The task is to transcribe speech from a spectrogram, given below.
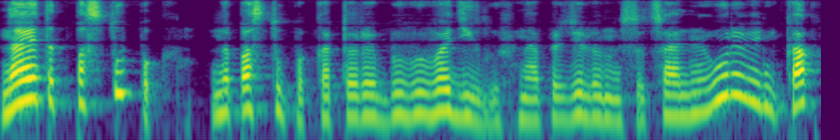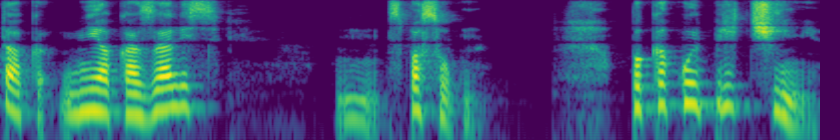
на этот поступок, на поступок, который бы выводил их на определенный социальный уровень, как-то не оказались способны. По какой причине?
